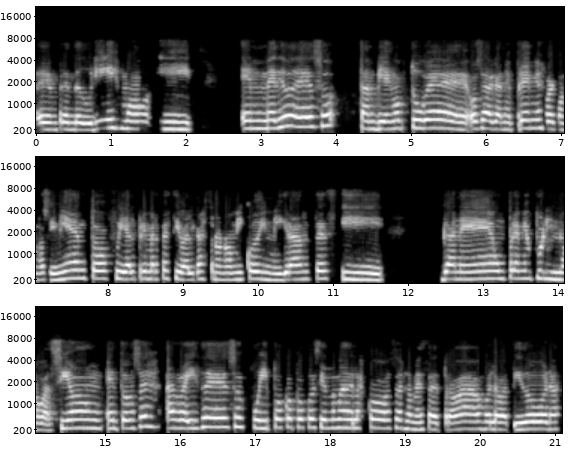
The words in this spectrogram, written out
emprendedurismo y en medio de eso también obtuve, o sea, gané premios, reconocimientos, fui al primer festival gastronómico de inmigrantes y gané un premio por innovación. Entonces, a raíz de eso, fui poco a poco haciéndome de las cosas, la mesa de trabajo, la batidora.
